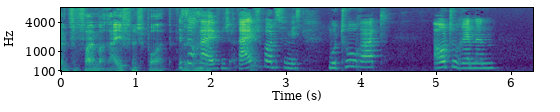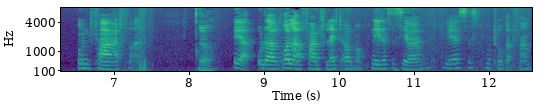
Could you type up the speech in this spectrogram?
an. Vor allem Reifensport. Ist Das doch Reifen. Reifensport ist für mich Motorrad, Autorennen und Fahrradfahren. Ja. Ja, oder Rollerfahren vielleicht auch noch. Nee, das ist ja, wie heißt das? Motorradfahren.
